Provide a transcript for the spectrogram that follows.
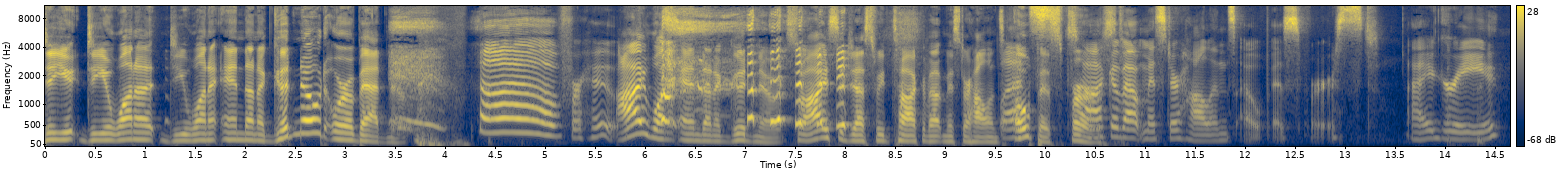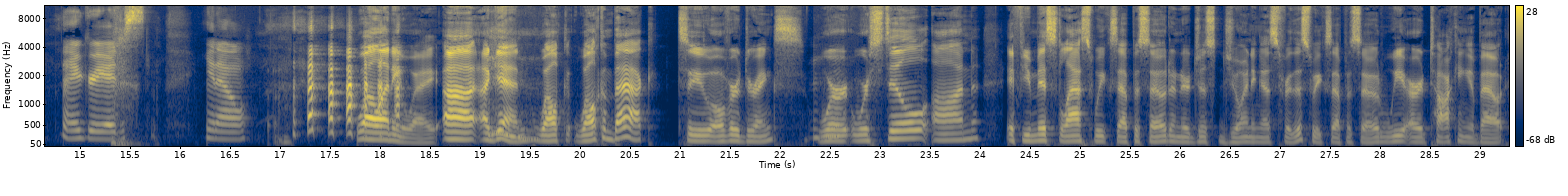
do you do you want to do you want to end on a good note or a bad note? Oh, for who? I want to end on a good note, so I suggest we talk about Mr. Holland's Let's opus first. Talk about Mr. Holland's opus first. I agree. I agree. I just, you know, well, anyway, uh, again, welcome welcome back to Over Drinks. Mm-hmm. We're we're still on. If you missed last week's episode and are just joining us for this week's episode, we are talking about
